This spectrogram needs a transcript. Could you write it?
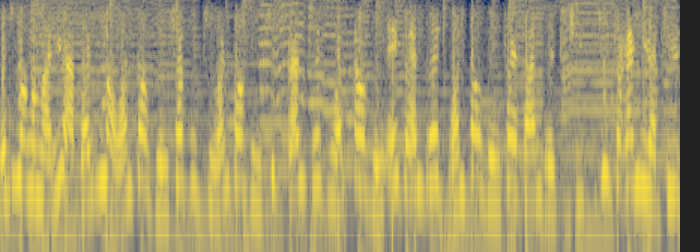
nokuti mamwe marehab ari kuma 1000 chakuti 1600 1800 1500 tii takamira tiri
